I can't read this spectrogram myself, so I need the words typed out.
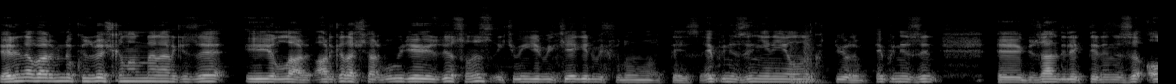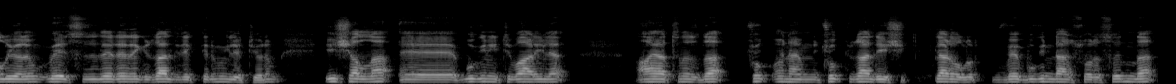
Derin Haber 1905 kanalından herkese iyi yıllar. Arkadaşlar bu videoyu izliyorsanız 2022'ye girmiş bulunmaktayız. Hepinizin yeni yılını kutluyorum. Hepinizin e, güzel dileklerinizi alıyorum ve sizlere de güzel dileklerimi iletiyorum. İnşallah e, bugün itibariyle hayatınızda çok önemli, çok güzel değişiklikler olur ve bugünden sonrasında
